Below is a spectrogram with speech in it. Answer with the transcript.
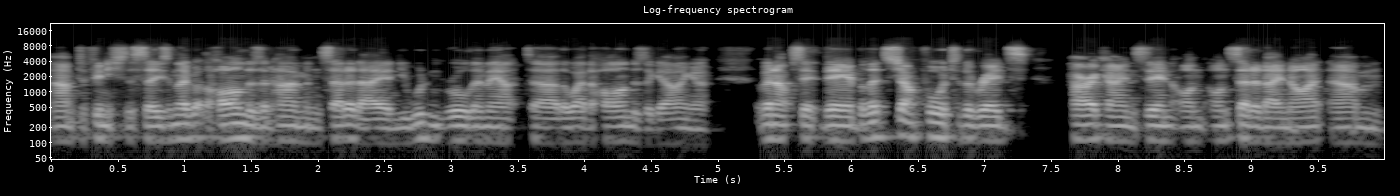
um, to finish the season, they've got the Highlanders at home on Saturday, and you wouldn't rule them out uh, the way the Highlanders are going uh, of an upset there. But let's jump forward to the Reds Hurricanes then on, on Saturday night. Um,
